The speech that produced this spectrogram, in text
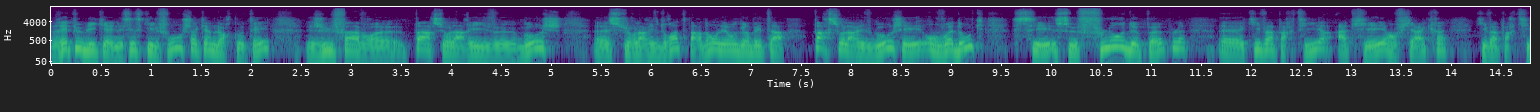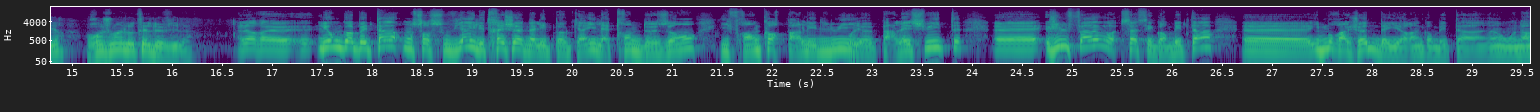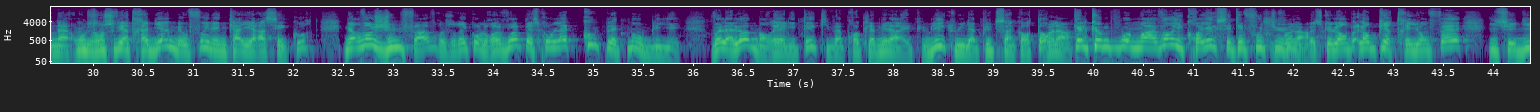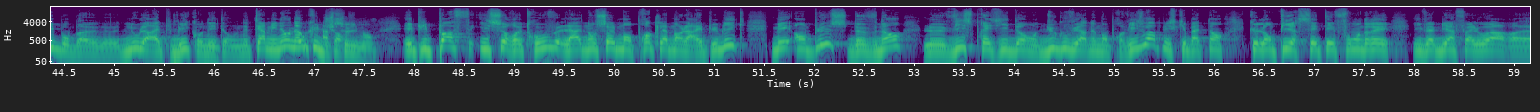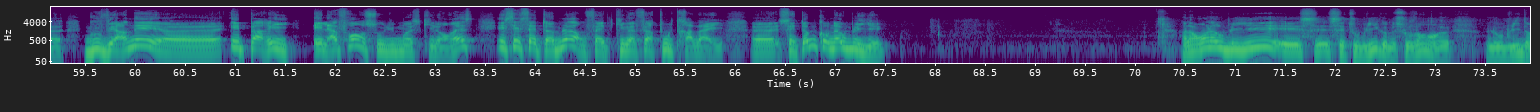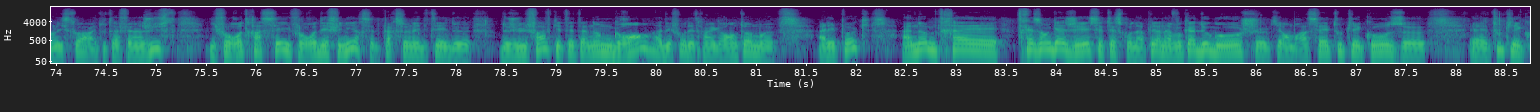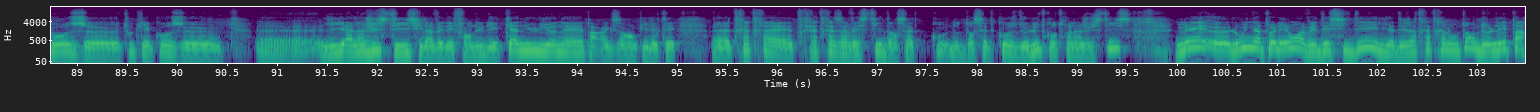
républicaine. Et c'est ce qu'ils font, chacun de leur côté. Jules Favre euh, part sur la rive gauche, euh, sur la rive droite, pardon. Léon Gambetta part sur la rive gauche. Et on voit donc ce flot de peuple euh, qui va partir à pied, en fiacre, qui va partir rejoindre l'hôtel de ville. Alors, euh, Léon Gambetta, on s'en souvient, il est très jeune à l'époque, hein, il a 32 ans, il fera encore parler de lui euh, par la suite. Euh, Jules Favre, ça c'est Gambetta, il mourra jeune d'ailleurs, hein, Gambetta, hein. on, en a, on s'en souvient très bien, mais au fond il a une carrière assez courte. Mais en revanche, Jules Favre, je voudrais qu'on le revoie parce qu'on l'a complètement oublié. Voilà l'homme en réalité qui va proclamer la République, lui il a plus de 50 ans. Quelques mois avant, il croyait que c'était foutu, parce que l'Empire triomphait, il s'est dit, bon, bah, nous la République, on est, on est on n'a aucune Absolument. chance. Et puis, pof, il se retrouve là, non seulement proclamant la République, mais en plus devenant le vice-président du gouvernement provisoire, puisque maintenant que l'Empire s'est effondré, il va bien falloir euh, gouverner euh, et Paris et la France, ou du moins ce qu'il en reste. Et c'est cet homme-là, en fait, qui va faire tout le travail. Euh, cet homme qu'on a oublié. Alors on l'a oublié, et cet oubli, comme souvent, l'oubli dans l'histoire est tout à fait injuste. Il faut retracer, il faut redéfinir cette personnalité de, Jules Favre, qui était un homme grand, à défaut d'être un grand homme euh, à l'époque, un homme très, très engagé. C'était ce qu'on appelait un avocat de gauche, euh, qui embrassait toutes les causes, euh, toutes les causes, toutes les causes liées à l'injustice. Il avait défendu les canuts lyonnais, par exemple. Il était très, très, très, très investi dans cette, dans cette cause de lutte contre l'injustice. Mais Louis-Napoléon avait décidé, il y a déjà très très longtemps, de l'épargner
